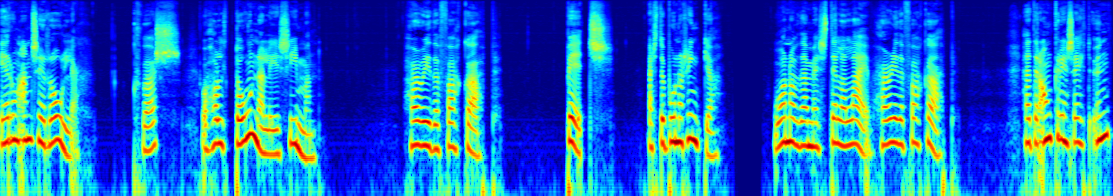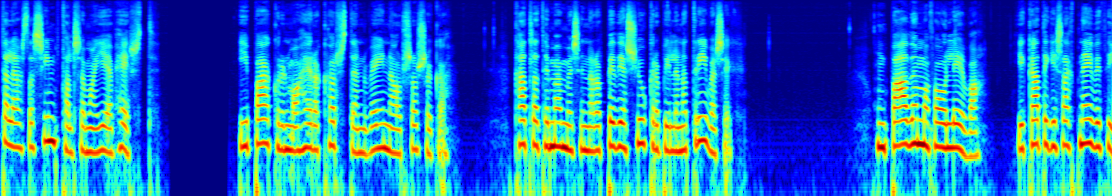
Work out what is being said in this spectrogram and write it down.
er hún ansið róleg, kvöss og hold dónali í síman. Hurry the fuck up. Bitch, ertu búin að ringja? One of them is still alive, hurry the fuck up. Þetta er ángríns eitt undarlegasta símtal sem að ég hef heyrt. Í bakurinn má heyra Kirsten veina úr sársöka. Kalla til mömmu sinnar að byggja sjúkrabílinn að drífa sig. Hún bað um að fá að lifa. Ég gati ekki sagt nei við því.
